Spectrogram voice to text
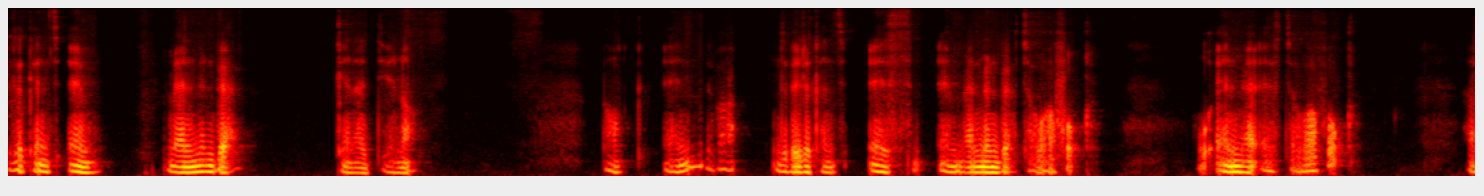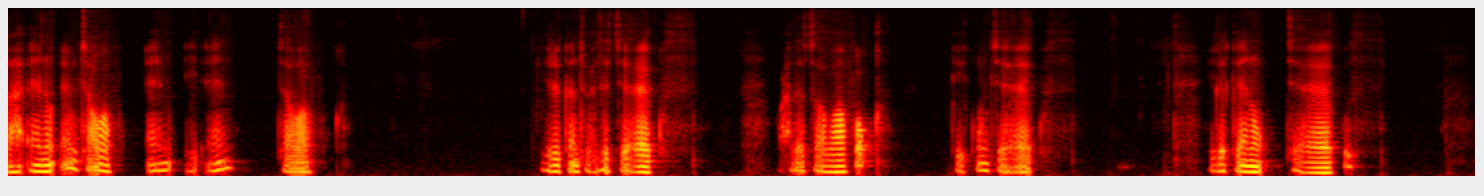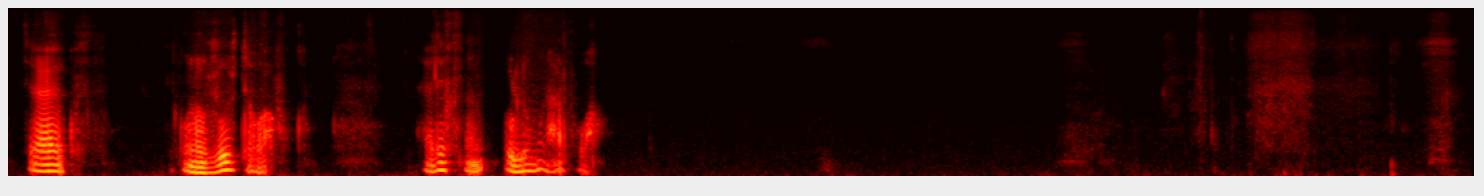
إلا كانت M مع المنبع كان عندي هنا donc N دابا دابا إلا كانت S M مع المنبع توافق و N مع S توافق راه N و M توافق M et N توافق إلا كانت وحدة تعاكس وحدة توافق كيكون تعاكس. إلا كانوا تعاكس تعاكس يكونوا جوج توافق. هذه خصنا نقولهم ونعرفوها.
